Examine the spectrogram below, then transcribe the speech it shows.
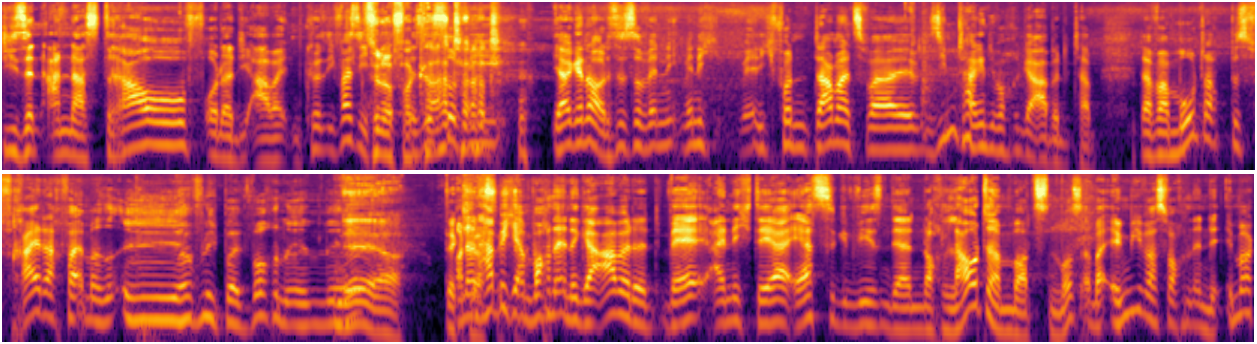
die sind anders drauf oder die arbeiten kürzer. Ich weiß nicht. Sind noch das ist so verkatert. wie, ja, genau. Das ist so, wenn ich, wenn ich, wenn ich von damals war, sieben Tage die Woche gearbeitet habe, da war Montag bis Freitag war immer so, äh, hoffentlich bald Wochenende. Ja, ja. Der Und dann habe ich am Wochenende gearbeitet, wäre eigentlich der Erste gewesen, der noch lauter motzen muss, aber irgendwie war das Wochenende immer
